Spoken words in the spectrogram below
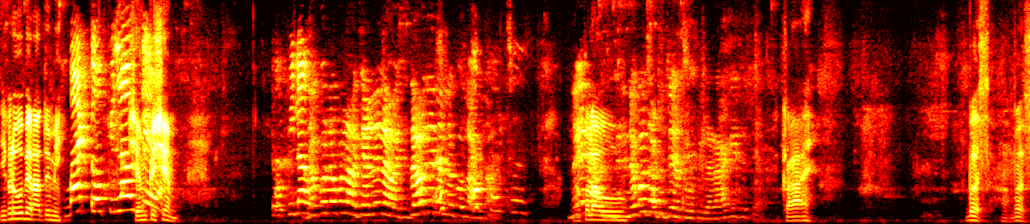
इकडे उभे राहा तुम्ही. बा टोपी लाव सेम टू सेम टोपी लाव. नको नको लाव. काय? बस हा बस.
